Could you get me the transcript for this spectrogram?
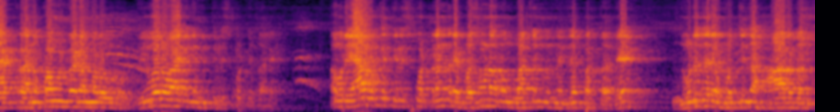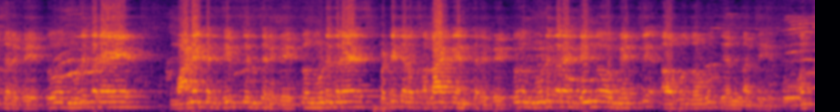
ಡಾಕ್ಟರ್ ಅನುಪಮ ಮೇಡಮ್ ಅವರು ವಿವರವಾಗಿ ನಿಮ್ಗೆ ತಿಳಿಸ್ಕೊಟ್ಟಿದ್ದಾರೆ. ಅವ್ರು ಯಾವ ರೀತಿ ತಿಳಿಸ್ಕೊಟ್ರೆ ಅಂದ್ರೆ ಬಸವಣ್ಣವ್ರ ಒಂದು ವಚನ ನೆನಪರ್ತದೆ ನುಡಿದರೆ ಮುದ್ದಿನ ಹಾರದಂತಿರಬೇಕು, ನುಡಿದರೆ ಮಾಣಿಕ್ಯದ ದೀಪ್ತಿ ಅಂತಿರಬೇಕು ನೋಡಿದರೆ ಸ್ಫಟಿಕರ ಸಲಾಕೆ ಅಂತಿರಬೇಕು ನೋಡಿದರೆ ಬೆನ್ನು ಮೆಚ್ಚಿ ಅಹುದವು ಎನ್ನಬೇಕು ಅಂತ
